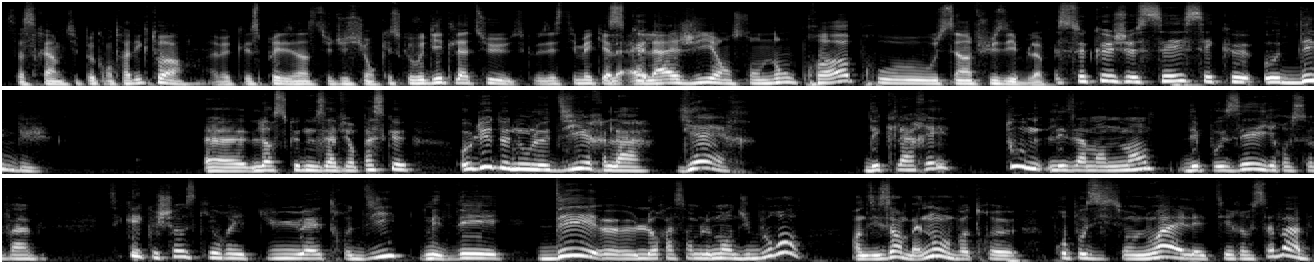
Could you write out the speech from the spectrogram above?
ça serait un petit peu contradictoire avec l'esprit des institutions. Qu'est-ce que vous dites là-dessus? Est-ce que vous estimez qu'elle elle agit en son nom propre ou c'est infusible? Ce que je sais, c'est que au début, euh, lorsque nous avions, parce que au lieu de nous le dire là hier, déclarer tous les amendements déposés irrecevables, c'est quelque chose qui aurait dû être dit, mais dès, dès euh, le rassemblement du bureau, en disant ben non, votre proposition de loi elle est irrecevable.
